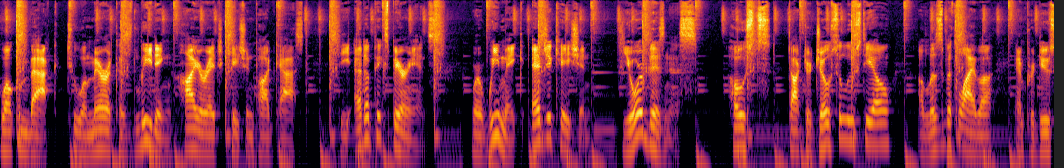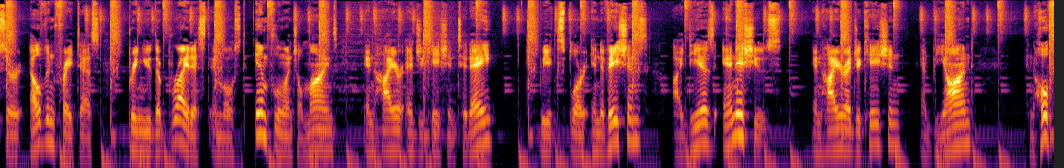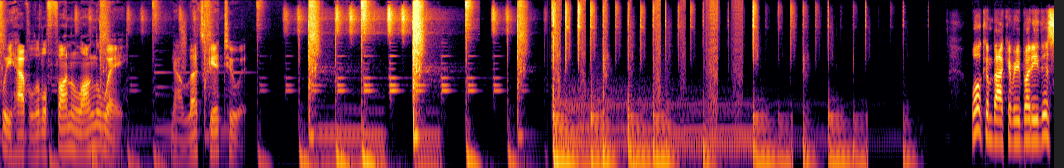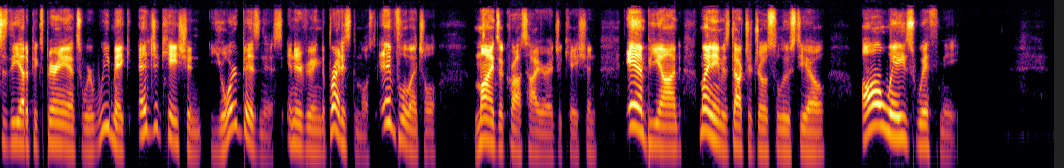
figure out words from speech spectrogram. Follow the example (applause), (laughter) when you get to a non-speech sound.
Welcome back to America's leading higher education podcast, The EdUp Experience, where we make education your business. Hosts Dr. Joe Sallustio, Elizabeth Leiba, and producer Elvin Freytes bring you the brightest and most influential minds in higher education today. We explore innovations, ideas, and issues in higher education and beyond, and hopefully have a little fun along the way. Now let's get to it. Welcome back, everybody. This is the EdUp Experience, where we make education your business, interviewing the brightest and most influential minds across higher education and beyond. My name is Dr. Joe Sallustio. Always with me.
